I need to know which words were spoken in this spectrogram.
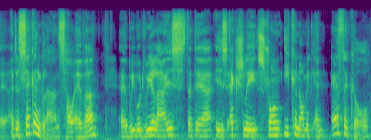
Uh, at a second glance, however, uh, we would realize that there is actually strong economic and ethical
